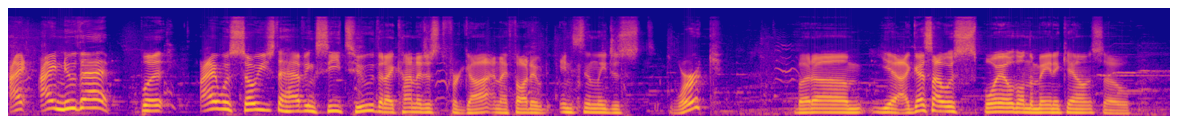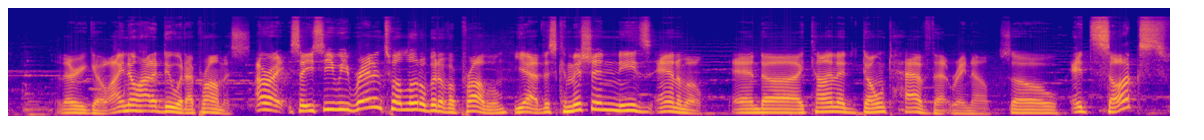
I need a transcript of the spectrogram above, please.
I, I knew that, but I was so used to having C2 that I kind of just forgot and I thought it would instantly just work. But, um, yeah, I guess I was spoiled on the main account, so there you go. I know how to do it, I promise. All right, so you see, we ran into a little bit of a problem. Yeah, this commission needs Anemo, and uh, I kind of don't have that right now. So it sucks,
